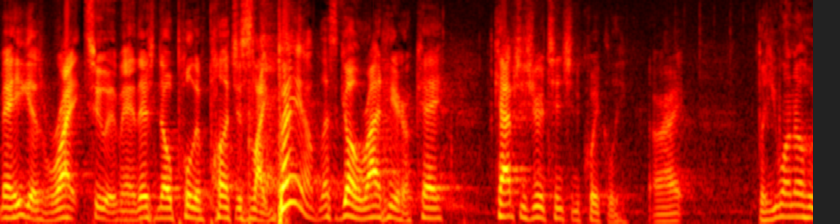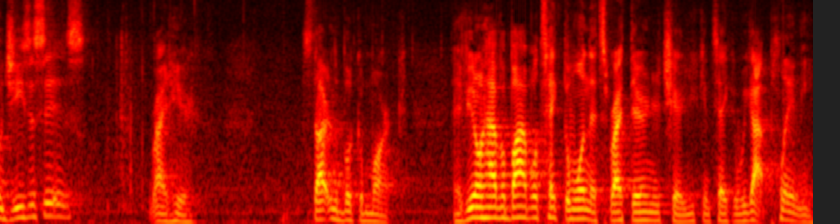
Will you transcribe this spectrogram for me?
man, he gets right to it, man. There's no pulling punches. Like, bam, let's go right here, okay? Captures your attention quickly, all right? But you want to know who Jesus is? Right here. Start in the book of Mark. And if you don't have a Bible, take the one that's right there in your chair. You can take it. We got plenty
